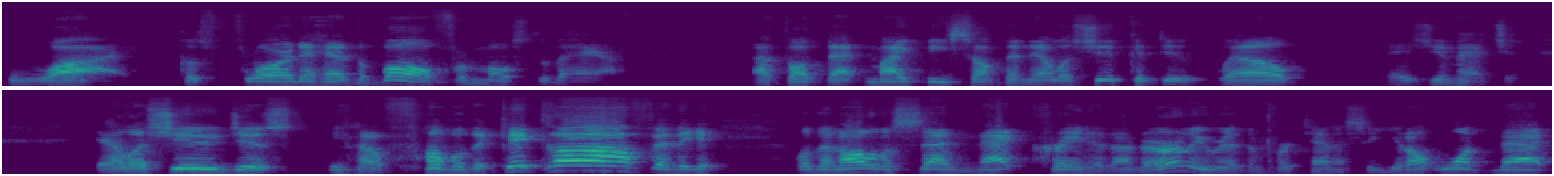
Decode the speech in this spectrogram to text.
Why? Because Florida had the ball for most of the half. I thought that might be something LSU could do. Well, as you mentioned, LSU just, you know, fumbled the kickoff and they get, well, then all of a sudden that created an early rhythm for Tennessee. You don't want that,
